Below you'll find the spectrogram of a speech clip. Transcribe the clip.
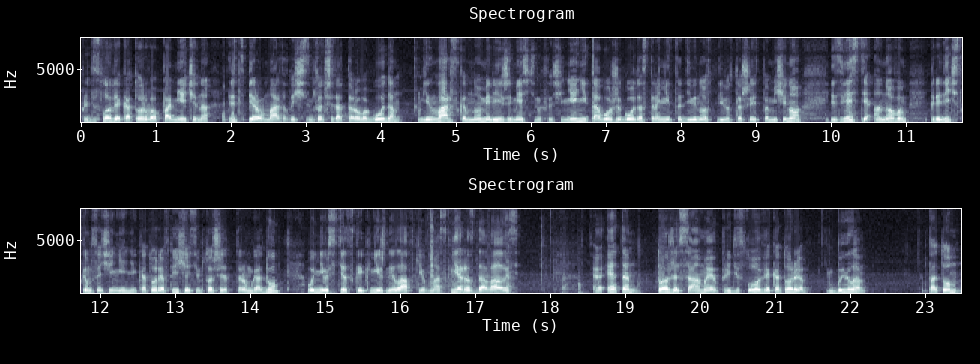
предисловие которого помечено 31 марта 1762 года, в январском номере ежемесячных сочинений того же года, страница 90-96, помещено известие о новом периодическом сочинении, которое в 1762 году в университетской книжной лавке в Москве раздавалось. Э, это то же самое предисловие, которое было потом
